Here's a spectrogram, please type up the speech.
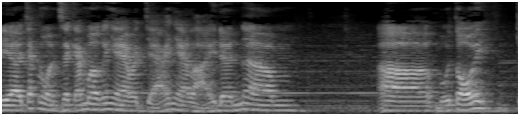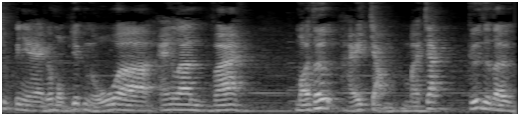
thì uh, chắc là mình sẽ cảm ơn cả nhà và trả cả nhà lại đến um, uh, buổi tối. Chúc cả nhà có một giấc ngủ uh, an lành và mọi thứ hãy chậm mà chắc. Cứ từ từ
